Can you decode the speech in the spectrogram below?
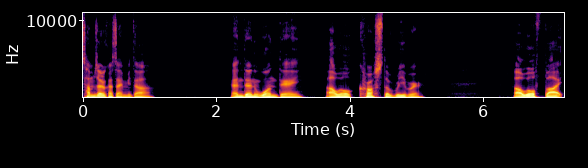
3절 가사입니다. And then one day I will cross the river. I will fight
